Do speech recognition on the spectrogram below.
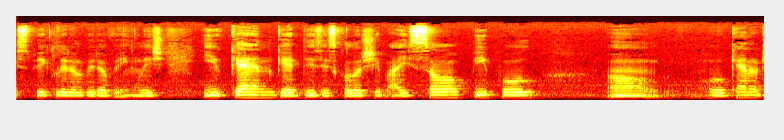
speak little bit of English. You can get this scholarship. I saw people um, who cannot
